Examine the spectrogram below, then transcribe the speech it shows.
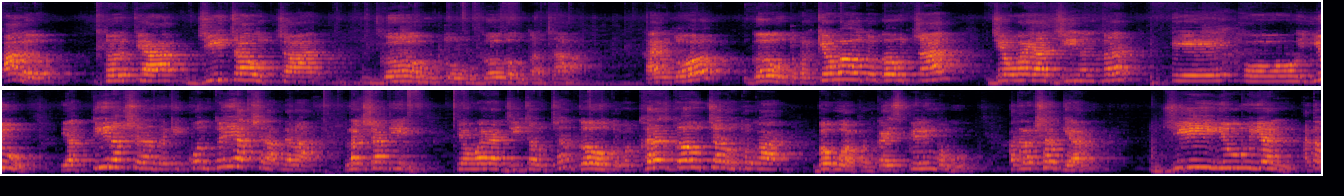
आलं तर त्या जीचा उच्चार ग होतो ग गवताचा. काय होतो? ग होतो. पण केव्हा होतो ग उच्चार? जेव्हा या जी नंतर ए ओ यू या तीन अक्षरांपैकी कोणतंही अक्षर आपल्याला लक्षात येईल तेव्हा या जीचा उच्चार ग होतो. मग खरंच ग उच्चार होतो का? बघू आपण. काही स्पेलिंग बघू. आता लक्षात घ्या. जी यू एन आता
